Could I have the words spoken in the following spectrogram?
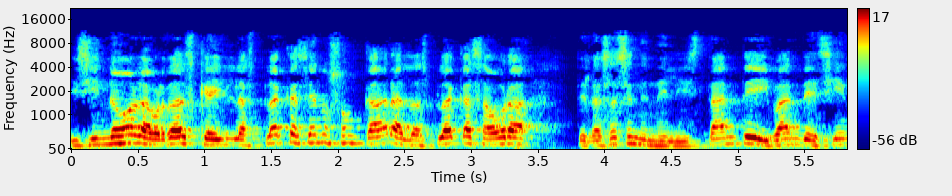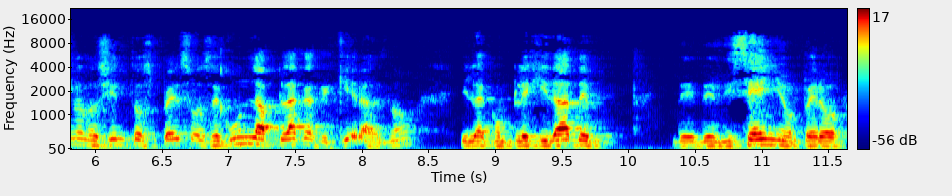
Y si no, la verdad es que las placas ya no son caras, las placas ahora te las hacen en el instante y van de 100 a 200 pesos, según la placa que quieras, ¿no? Y la complejidad de, diseño, pero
